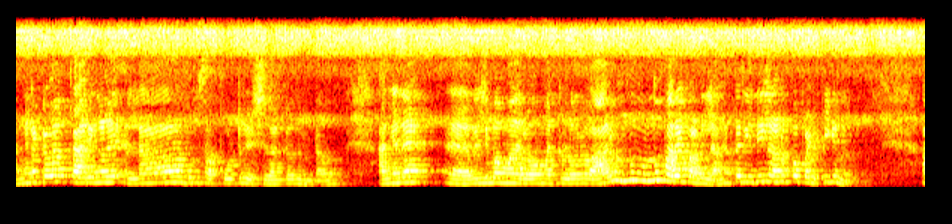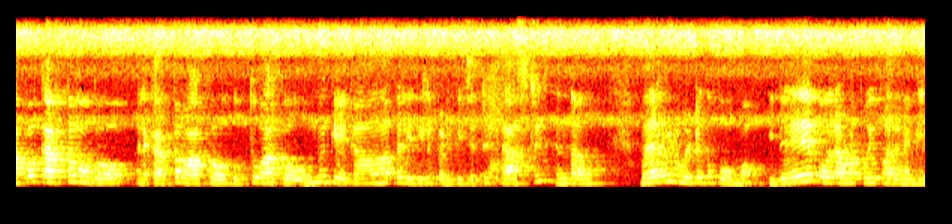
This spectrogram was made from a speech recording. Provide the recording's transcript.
അങ്ങനെയൊക്കെയുള്ള കാര്യങ്ങൾ എല്ലാതും സപ്പോർട്ട് രക്ഷിതാക്കൾക്ക് ഉണ്ടാവും അങ്ങനെ വല്യമ്മമാരോ മറ്റുള്ളവരോ ആരും ഒന്നും ഒന്നും പറയാൻ പാടില്ല. അങ്ങനത്തെ രീതിയിലാണ് ഇപ്പോൾ പഠിപ്പിക്കുന്നത്. അപ്പോൾ കറുത്ത മുഖമോ അല്ല കറുത്ത വാക്കോ കുത്തുവാക്കോ ഒന്നും കേൾക്കാത്ത രീതിയിൽ പഠിപ്പിച്ചിട്ട് ലാസ്റ്റ് എന്താവും? വേറൊരു വീട്ടിലേക്ക് പോകുമ്പോൾ ഇതേപോലെ അവിടെ പോയി പറയണമെങ്കിൽ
